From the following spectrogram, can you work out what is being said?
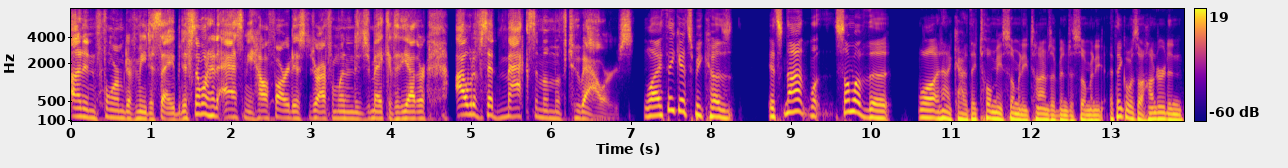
uninformed of me to say, but if someone had asked me how far it is to drive from one end of Jamaica to the other, I would have said maximum of two hours. Well, I think it's because it's not some of the well, and I- God, they told me so many times. I've been to so many. I think it was 100 and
